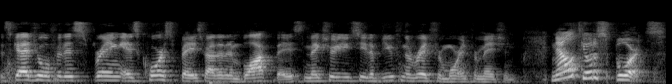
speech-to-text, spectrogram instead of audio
The schedule for this spring is course-based rather than block-based. Make sure you see the view from the ridge for more information. Now let's go to sports.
